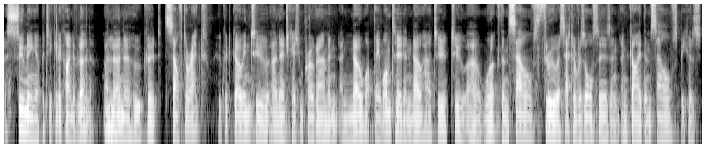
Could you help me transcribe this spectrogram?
assuming a particular kind of learner, a mm. learner who could self direct. Who could go into an education program and, and know what they wanted and know how to, to uh, work themselves through a set of resources and, and guide themselves because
